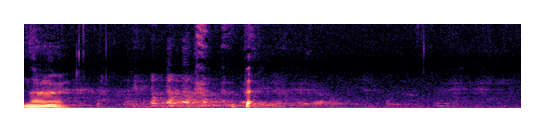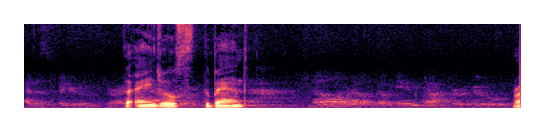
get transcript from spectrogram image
No. the, the Angels, the band? No, no, no, in Doctor Who, Right. angels that when you go look at them, they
